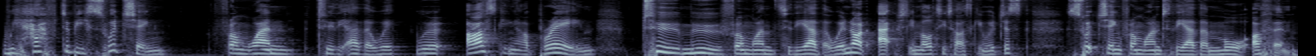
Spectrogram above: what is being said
we have to be switching from one to the other. We're, we're asking our brain to move from one to the other. We're not actually multitasking, we're just switching from one to the other more often.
